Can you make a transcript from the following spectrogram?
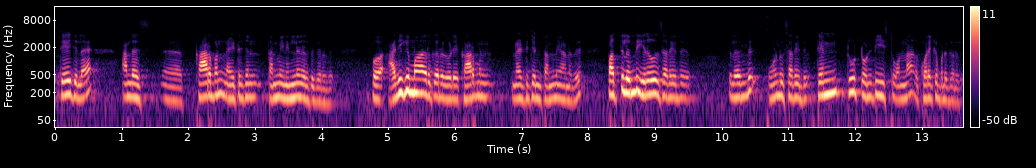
ஸ்டேஜில் அந்த கார்பன் நைட்ரஜன் தன்மை நிலைநிறுத்துகிறது. இப்போ அதிகமாக இருக்கிறவருடைய கார்பன் நைட்ரஜன் தன்மையானது பத்துலேருந்து இருபது சதவீதத்துலேருந்து ஒன்று சதவீதம் டென் டு டுவெண்ட்டி இஸ்ட் ஒன்னாக அது குறைக்கப்படுகிறது.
